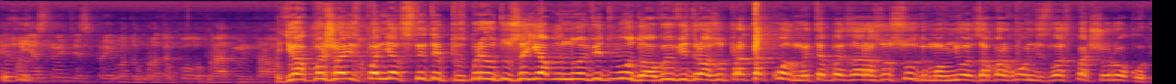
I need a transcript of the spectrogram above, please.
Пояснити з приводу протоколу про адмінправопорушення? Я бажаю пояснити з приводу заявленого відводу, а ви відразу протокол. Ми тебе зараз осудимо. В нього заборгованість 21 року.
